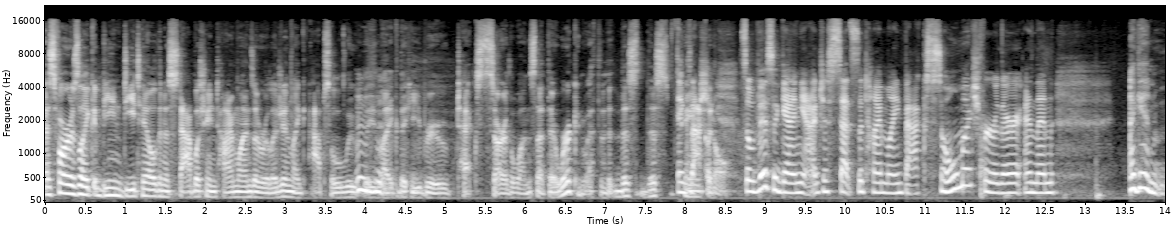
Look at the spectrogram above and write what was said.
As far as like being detailed and establishing timelines of religion, like absolutely, Mm-hmm. like the Hebrew texts are the ones that they're working with. This this changed exactly. it all. So this again, yeah, it just sets the timeline back so much further, and then again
